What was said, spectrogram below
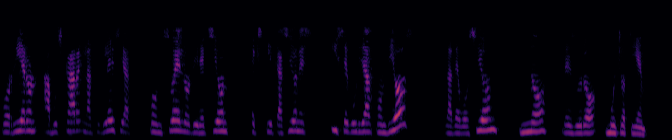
corrieron a buscar en las iglesias consuelo, dirección, explicaciones y seguridad con Dios, la devoción no les duró mucho tiempo.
